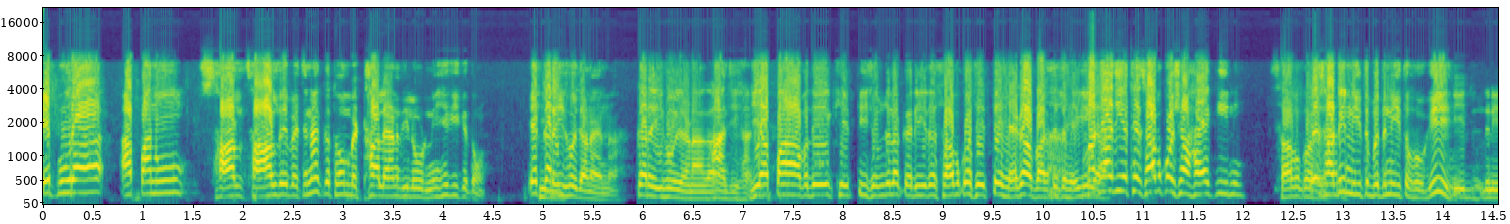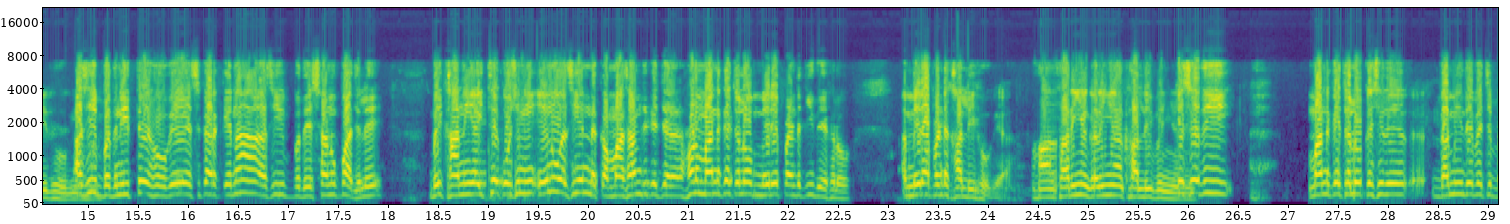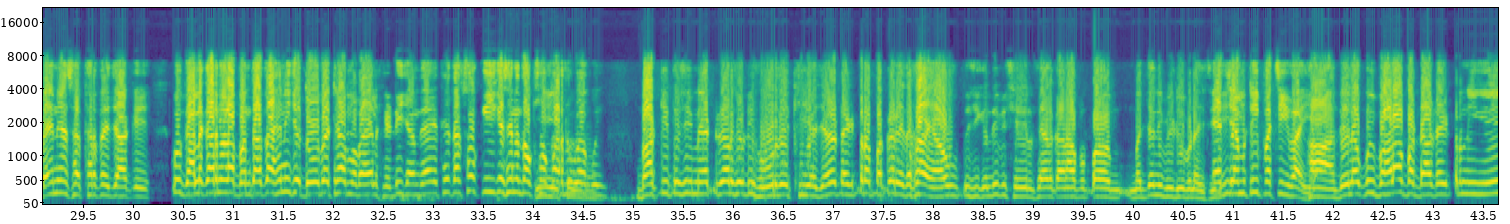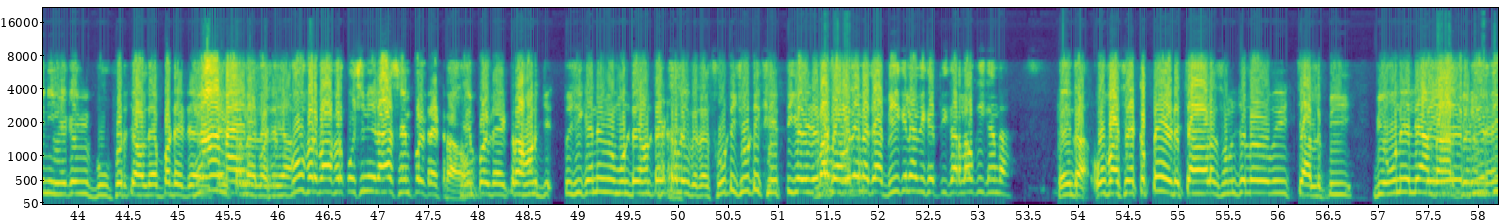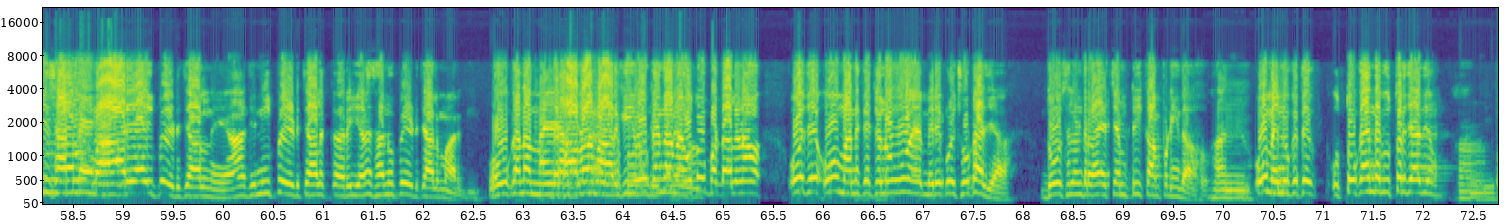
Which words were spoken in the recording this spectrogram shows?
ਇਹ ਪੂਰਾ ਆਪਾਂ ਨੂੰ ਸਾਲ ਸਾਲ ਦੇ ਵਿੱਚ ਨਾ ਕਿਥੋਂ ਮਿੱਠਾ ਲੈਣ ਦੀ ਲੋੜ ਨਹੀਂ ਹੈਗੀ ਕਿਤੋਂ। ਇਹ ਘਰੇ ਹੀ ਹੋ ਜਾਣਾ ਇਹਨਾਂ। ਘਰੇ ਹੀ ਹੋ ਜਾਣਾਗਾ। ਹਾਂਜੀ, ਹਾਂਜੀ। ਜੇ ਆਪਾਂ ਆਪਦੇ ਖੇਤੀ ਸਮਝ ਲਾ ਕਰੀਏ ਤਾਂ ਸਭ ਕੁਝ ਇੱਥੇ ਹੈਗਾ ਬਚਤ ਹੈਗੀ ਆ। ਜੀ ਇੱਥੇ ਸਭ ਕੁਝ ਹੈ ਕੀ ਨਹੀਂ? ਸਭ ਕੁਝ ਇਹ ਸਾਡੀ ਨੀਤ ਬਦਨੀਤ ਹੋ ਗਈ। ਨੀਤ ਹੋ ਗਈ। ਅਸੀਂ ਬਦਨੀਤੇ ਹੋ ਗਏ ਇਸ ਕਰਕੇ ਨਾ ਅਸੀਂ ਵਿਦੇਸ਼ਾਂ ਨੂੰ ਭੱਜ ਲਏ। ਬਈ ਖਾਨੀ ਇੱਥੇ ਕੁਝ ਨਹੀਂ। ਇਹਨੂੰ ਅਸੀਂ ਨਕਮਾ ਸਮਝ ਕੇ ਹੁਣ ਮੰਨ ਕੇ ਚਲੋ ਮੇਰੇ ਪਿੰਡ 'ਚ ਹੀ ਦੇਖ ਲਓ। ਮੇਰਾ ਪਿੰਡ ਖਾਲੀ ਹੋ ਗਿਆ। ਹਾਂ ਸਾਰੀਆਂ ਗਲੀਆਂ ਖਾਲੀ ਪਈਆਂ ਨੇ। ਕਿਸੇ ਦੀ ਮੰਨ ਕੇ ਚਲੋ ਕਿਸੇ ਦੇ ਗਮੀ ਦੇ ਵਿੱਚ ਬਹਿਨੇ ਆ ਸੱਥਰ ਤੇ ਜਾ ਕੇ ਕੋਈ ਗੱਲ ਕਰਨ ਵਾਲਾ ਬੰਦਾ ਤਾਂ ਹੈ ਨਹੀਂ ਜੇ ਦੋ ਬੈਠਿਆ ਮੋਬਾਈਲ ਖੇਡੀ ਜਾਂਦੇ ਆ ਇੱਥੇ ਦੱਸੋ ਕੀ ਕਿਸੇ ਨੇ ਦੁੱਖ ਸੁੱਖ ਕਰ ਲੂਗਾ ਕੋਈ? ਬਾਕੀ ਤੁਸੀਂ ਮੈਂ ਇੱਕ ਗੱਲ ਤੁਹਾਡੀ ਹੋਰ ਦੇਖੀ ਆ ਜਿਹੜਾ ਟਰੈਕਟਰ ਆਪਾਂ ਘਰੇ ਦਿਖਾਇਆ ਉਹ ਤੁਸੀਂ ਕਹਿੰਦੇ ਵੀ ਸੇਲ ਸੇਲ ਕਰਨਾ ਆਪਾਂ ਮੱਝਾਂ ਦੀ ਵੀਡੀਓ ਬਣਾਈ ਸੀ HMT 25 ਵਾਈ ਹਾਂ ਦੇ ਲਾ ਕੋਈ ਬਾਹਲਾ ਵੱਡਾ ਟਰੈਕਟਰ ਨਹੀਂ ਇਹ ਨਹੀਂ ਹੈਗੇ ਵੀ ਬੂਫਰ ਚੱਲਦੇ ਆ ਵੱਡੇ ਨਾ ਟਰੈਕਟਰ ਆ ਬੂਫਰ ਬਾਫਰ ਕੁਝ ਨਹੀਂ ਲਾਇਆ ਸਿੰਪਲ ਟਰੈਕਟਰ ਆ। Simple tractor. ਹੁਣ ਤੁਸੀਂ ਕਹਿੰਦੇ ਵੀ ਮੁੰਡੇ ਹੁਣ ਟਰੈਕਟਰ ਲਈ ਪਤਾ ਛੋਟੀ ਛੋਟੀ ਖੇਤੀ ਵਾਲੇ ਮੈਂ ਕਿਹਾ ਉਹਦੇ ਨਾਲ ਜਾ 20 ਕਿੱਲਿਆਂ ਦੀ ਖੇਤੀ ਕਰ ਲਾ ਉਹ ਕੀ ਕਹਿੰਦਾ? ਕਹਿੰਦਾ ਉਹ ਬਸ ਇੱਕ ਭੇਡ ਚਾਲ ਸਮਝ ਲਓ ਵੀ ਚੱਲ ਪਈ ਵੀ ਉਹਨੇ ਲਿਆਂਦਾ ਵੀਰ ਜੀ ਸਾਨੂੰ। ਮਾਰਿਆ ਹੀ ਭੇਡ ਚਾਲ ਨੇ। ਆ ਜਿੰਨੀ ਭੇਡ ਚਾਲ ਕਰੀ ਆ ਨਾ ਸਾਨੂੰ ਭੇਡ ਚਾਲ ਮਾਰ ਗਈ। ਉਹ ਕਹਿੰਦਾ ਮੈਂ ਦਿਖਾਵਾ ਮਾਰ ਗਈ ਉਹ ਕਹਿੰਦਾ ਮੈਂ ਉਹ ਤੋਂ ਵੱਡਾ ਲੈਣਾ। ਉਹ ਜੇ ਉਹ ਮੰਨ ਕੇ ਚਲੋ ਉਹ ਮੇਰੇ ਕੋਲ ਛੋਟਾ ਜਿਹਾ ਦੋ ਸਿਲੰਡਰ ਆ HMT ਕੰਪਨੀ ਦਾ ਉਹ। ਉਹ ਮੈਨੂੰ ਕਿਤੇ ਉੱਤੋਂ ਕਹਿੰਦਾ ਵੀ ਉੱਤਰ ਜਾ ਦਿਓ।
